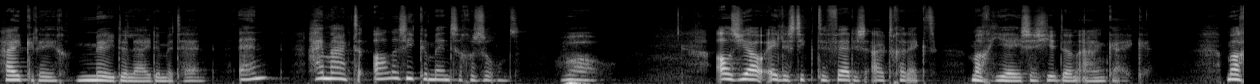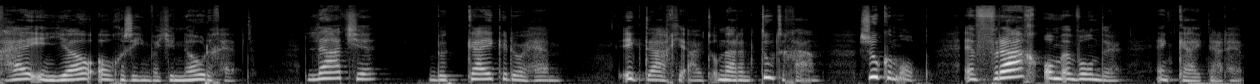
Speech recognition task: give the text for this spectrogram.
Hij kreeg medelijden met hen en hij maakte alle zieke mensen gezond. Wow. Als jouw elastiek te ver is uitgerekt, mag Jezus je dan aankijken. Mag Hij in jouw ogen zien wat je nodig hebt. Laat je bekijken door Hem. Ik daag je uit om naar Hem toe te gaan. Zoek Hem op en vraag om een wonder en kijk naar Hem.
